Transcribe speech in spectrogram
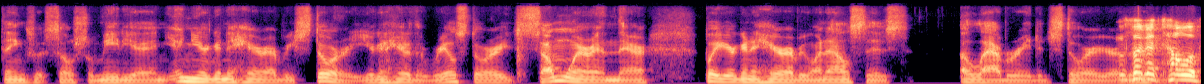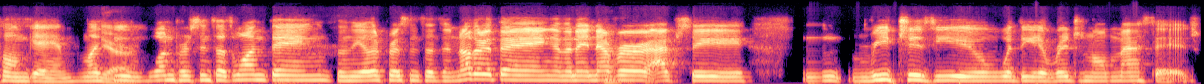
things with social media. And, and you're going to hear every story. You're going to hear the real story somewhere in there, but you're going to hear everyone else's elaborated story. it's like a telephone game. Like yeah. you, one person says one thing, then the other person says another thing, and then it never yeah. actually reaches you with the original message.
